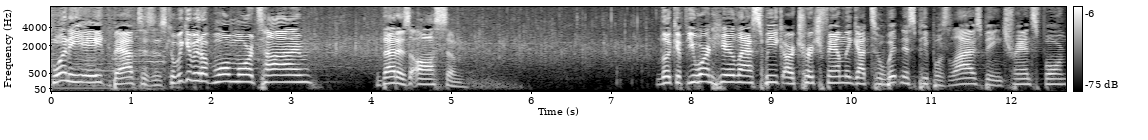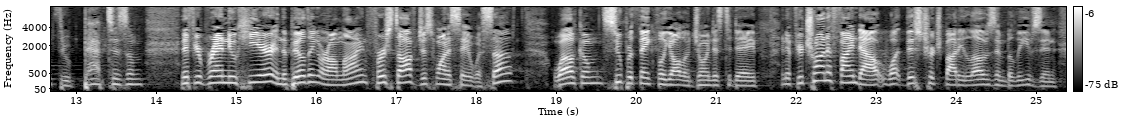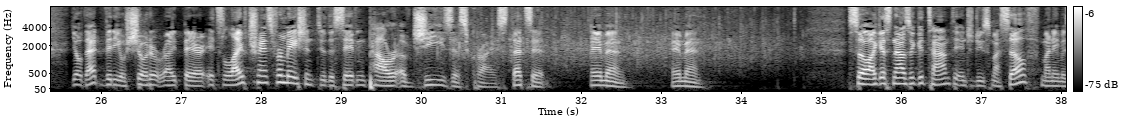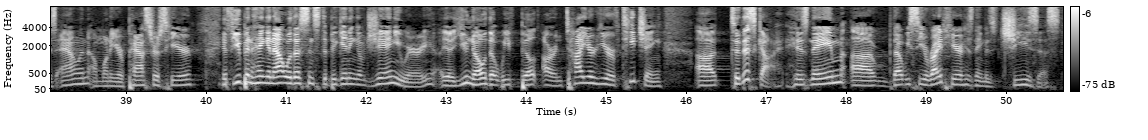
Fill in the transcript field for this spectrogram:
28 baptisms. Can we give it up one more time? That is awesome. Look, if you weren't here last week, our church family got to witness people's lives being transformed through baptism. And if you're brand new here in the building or online, first off, just want to say what's up. Welcome. Super thankful y'all have joined us today. And if you're trying to find out what this church body loves and believes in, Yo, that video showed it right there. It's life transformation through the saving power of Jesus Christ. That's it. Amen. Amen. So, I guess now's a good time to introduce myself. My name is Allen. I'm one of your pastors here. If you've been hanging out with us since the beginning of January, uh, you know that we've built our entire year of teaching uh, to this guy. His name uh, that we see right here, his name is Jesus.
